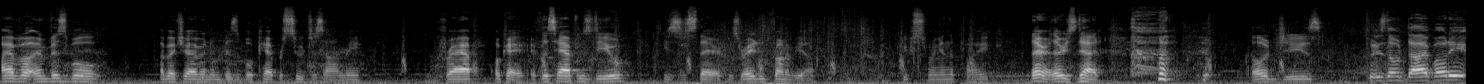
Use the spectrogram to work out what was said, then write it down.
I have an invisible I bet you have an invisible Kaprosuchus on me. Crap. Okay, if this happens to you, he's just there. He's right in front of you. Keep swinging the pike. There, there he's dead. oh, jeez. Please don't die, buddy.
